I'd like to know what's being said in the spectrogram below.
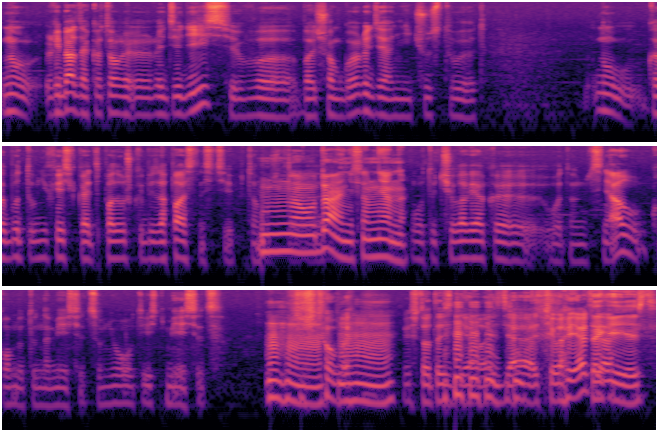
ну, ребята, которые родились в большом городе, они чувствуют, ну, как будто у них есть какая-то подушка безопасности. Потому ну, да, несомненно. Вот у человека, вот он снял комнату на месяц, у него вот есть месяц. Чтобы что-то сделать. А человек... Так и есть.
